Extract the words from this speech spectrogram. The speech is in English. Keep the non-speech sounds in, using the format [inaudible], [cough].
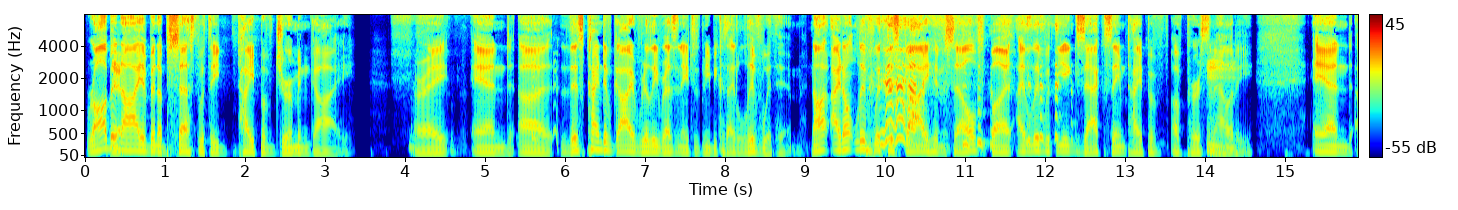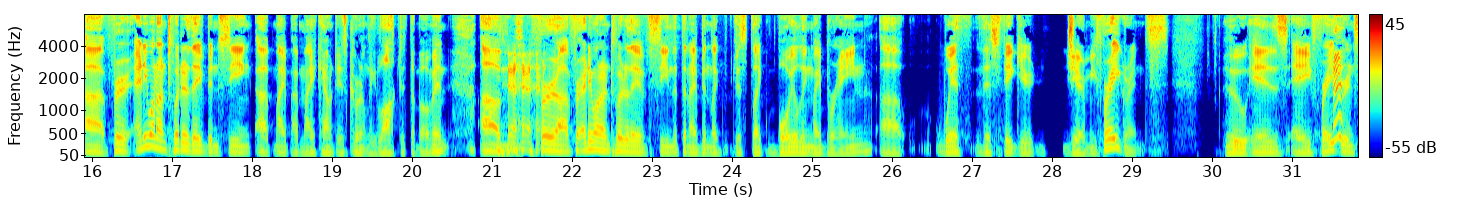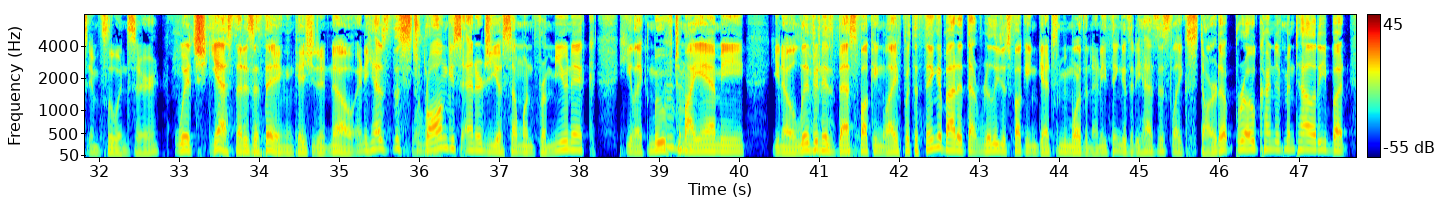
Rob and Yeah. I have been obsessed with a type of German guy. All right. And uh, this kind of guy really resonates with me because I live with him. Not I don't live with this guy [laughs] himself, but I live with the exact same type of, of personality. And uh, for anyone on Twitter, they've been seeing uh, my my account is currently locked at the moment. Um, [laughs] for uh, for anyone on Twitter, they've seen that. Then I've been like just like boiling my brain uh, with this figure, Jeremy Fragrance, who is a fragrance [laughs] influencer. Which yes, that is a thing. In case you didn't know, and he has the strongest energy of someone from Munich. He like moved to mm-hmm. Miami you know, living his best fucking life. But the thing about it that really just fucking gets me more than anything is that he has this like startup bro kind of mentality, but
